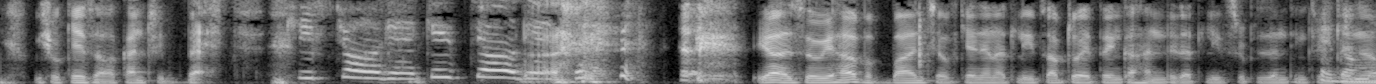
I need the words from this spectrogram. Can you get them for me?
we showcase our country best. Keep jogging, keep jogging. Yeah, so we have a bunch of Kenyan athletes, up to I think hundred athletes representing Team Hey, Kenya.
